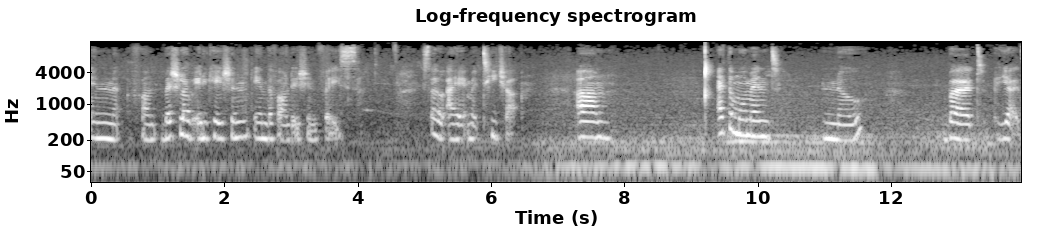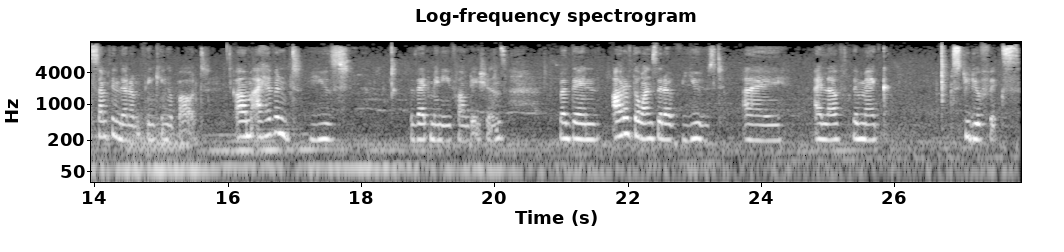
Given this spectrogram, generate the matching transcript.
in Bachelor of Education in the foundation phase. So I am a teacher. Um, at the moment, no. But yeah, it's something that I'm thinking about. Um, I haven't used that many foundations but then out of the ones that I've used I I love the MAC Studio Fix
